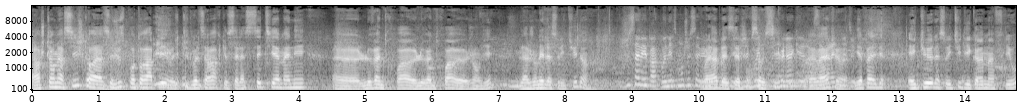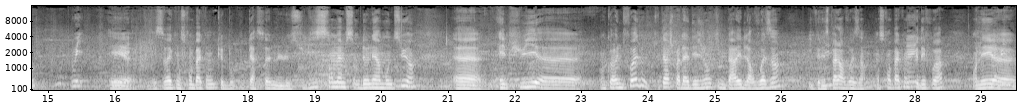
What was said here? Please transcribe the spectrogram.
Alors je te remercie, je te- c'est juste pour te rappeler, tu dois le savoir que c'est la septième année le 23, euh, le 23 euh, janvier, la journée de la solitude. Je savais pas, honnêtement, je savais Voilà, pas. ben, c'est pour ça aussi. Ouais, y a pas, et que la solitude est quand même un fléau. Oui. Et, Oui, oui. euh, et c'est vrai qu'on se rend pas compte que beaucoup de personnes le subissent sans même se donner un mot dessus. hein. Euh, et puis, euh, encore une fois, tout à l'heure, je parlais à des gens qui me parlaient de leurs voisins. Ils connaissent Oui. pas leurs voisins. On se rend pas compte que des fois, on est. Ah euh,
